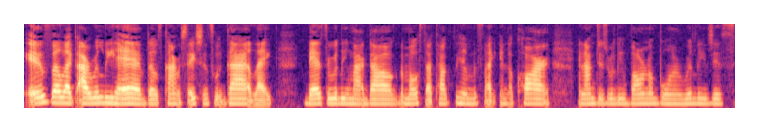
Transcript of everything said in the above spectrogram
And so like I really have those conversations with God. Like that's really my dog. The most I talk to him is like in the car and I'm just really vulnerable and really just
